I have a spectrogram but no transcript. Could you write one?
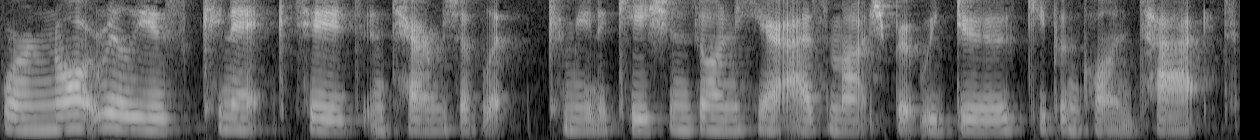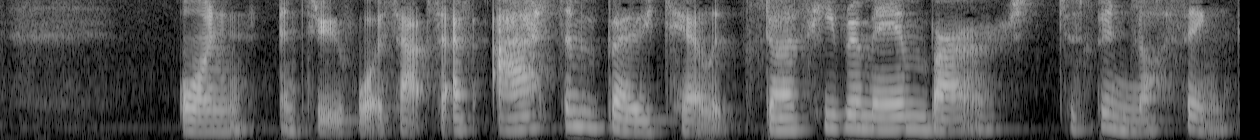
we're not really as connected in terms of like communications on here as much, but we do keep in contact on and through WhatsApp. So I've asked him about it. Like, does he remember? It's just been nothing.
